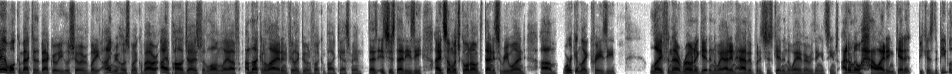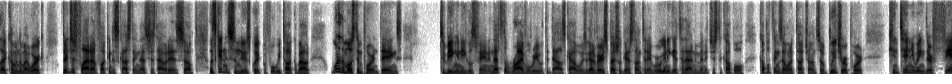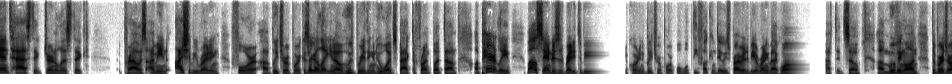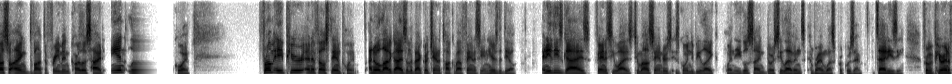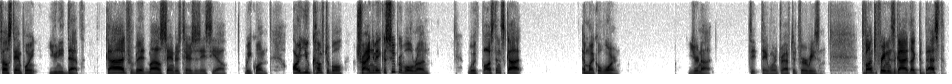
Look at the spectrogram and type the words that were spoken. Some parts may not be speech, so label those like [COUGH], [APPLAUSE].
And welcome back to the Back Row Eagles show, everybody. I'm your host, Michael Bauer. I apologize for the long layoff. I'm not going to lie, I didn't feel like doing a fucking podcast, man. That's, it's just that easy. I had so much going on with the Dynasty Rewind, um, working like crazy. Life and that Rona getting in the way. I didn't have it, but it's just getting in the way of everything, it seems. I don't know how I didn't get it because the people that come into my work, they're just flat out fucking disgusting. That's just how it is. So let's get into some news quick before we talk about one of the most important things to being an Eagles fan, and that's the rivalry with the Dallas Cowboys. We got a very special guest on today, but we're going to get to that in a minute. Just a couple couple things I want to touch on. So Bleacher Report continuing their fantastic journalistic prowess. I mean, I should be writing for uh, Bleacher Report because they're going to let you know who's breathing and who wipes back to front. But um, apparently, Miles Sanders is ready to be, according to Bleacher Report. Well, whoop the fucking do. He's probably ready to be a running back one drafted. So uh, moving on, the Birds are also eyeing Devonta Freeman, Carlos Hyde, and McCoy. From a pure NFL standpoint, I know a lot of guys on the back row channel talk about fantasy, and here's the deal. Any of these guys, fantasy wise, to Miles Sanders is going to be like when the Eagles signed Dorsey Levens and Brian Westbrook was there. It's that easy. From a pure NFL standpoint, you need depth. God forbid Miles Sanders tears his ACL week one. Are you comfortable trying to make a Super Bowl run with Boston Scott and Michael Warren. You're not. They weren't drafted for a reason. Devonta Freeman's the guy I'd like the best,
